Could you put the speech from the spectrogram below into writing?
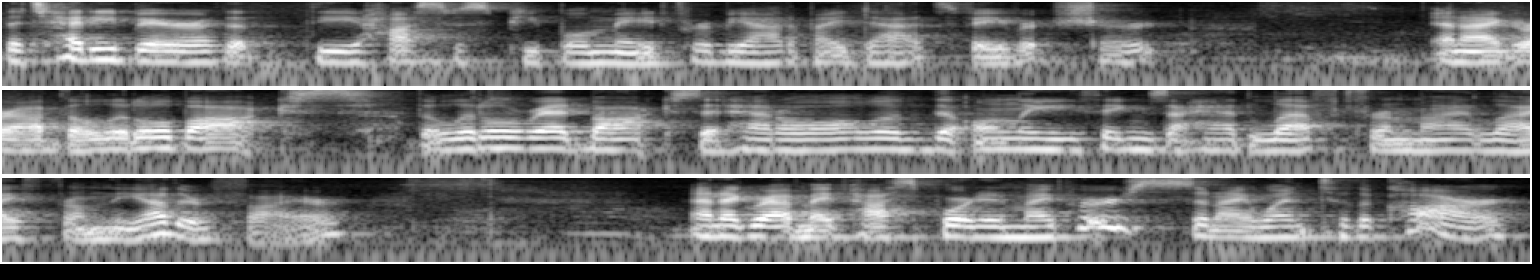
the teddy bear that the hospice people made for me out of my dad's favorite shirt. And I grabbed the little box, the little red box that had all of the only things I had left from my life from the other fire. And I grabbed my passport and my purse and I went to the car.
